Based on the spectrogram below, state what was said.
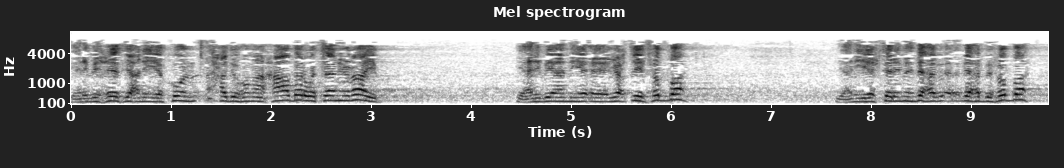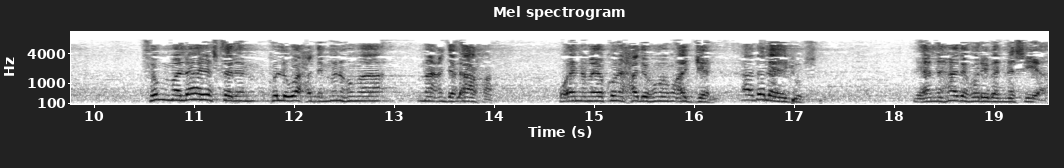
يعني بحيث يعني يكون أحدهما حاضر والثاني غايب. يعني بأن يعطيه فضة يعني يشتري منه ذهب ذهب بفضة ثم لا يستلم كل واحد منهما ما عند الآخر وإنما يكون أحدهما مؤجل. هذا لا يجوز. لأن هذا هو ربا النسيئة.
